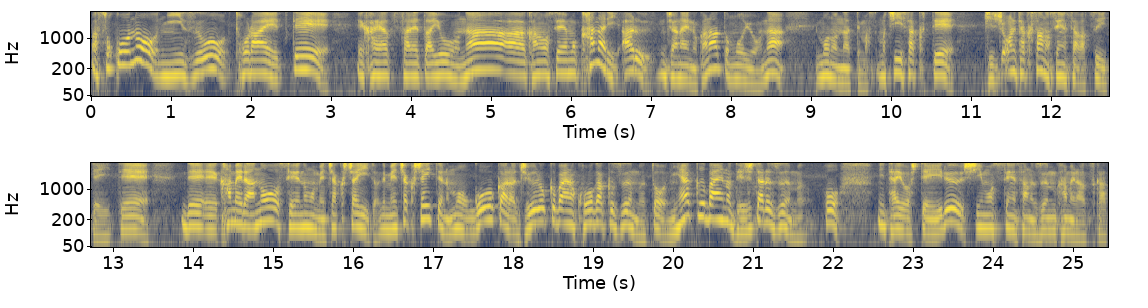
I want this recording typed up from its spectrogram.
まあ、そこのニーズを捉えて、開発されたような可能性もかなりあるんじゃないのかなと思うようなものになってます。まあ、小さくて、非常にたくさんのセンサーがついていて、で、カメラの性能もめちゃくちゃいいと。で、めちゃくちゃいいっていうのも5から16倍の光学ズームと200倍のデジタルズームを、に対応している CMOS センサーのズームカメラを使っ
